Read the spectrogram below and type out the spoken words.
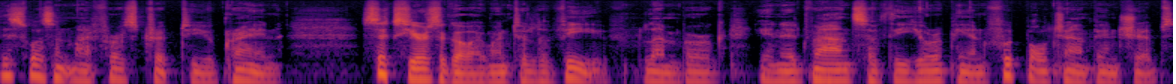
This wasn't my first trip to Ukraine. Six years ago, I went to Lviv, Lemberg, in advance of the European Football Championships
